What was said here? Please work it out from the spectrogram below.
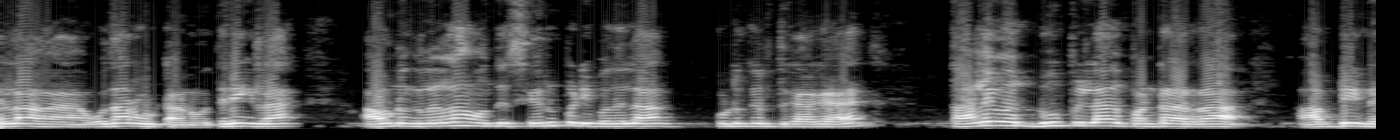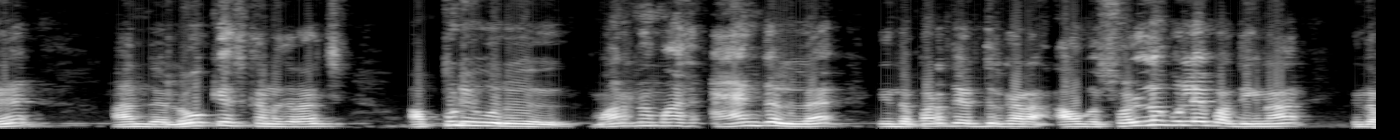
எல்லாம் உதார விட்டானோ தெரியுங்களா? அவனுங்களெல்லாம் வந்து செருப்படி பதிலாக கொடுக்கறதுக்காக தலைவர் டூப் இல்லாத பண்ணுறாரா அப்படின்னு அந்த லோகேஷ் கனகராஜ் அப்படி ஒரு மரணமா ஆங்கிள் இந்த படத்தை எடுத்திருக்காரு. அவங்க சொல்லக்குள்ளே பாத்தீங்கன்னா இந்த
